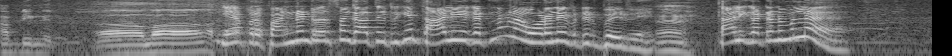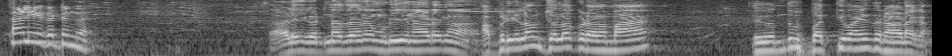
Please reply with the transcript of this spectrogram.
அப்படிங்குது ஆமா. ஏன் அப்புறம் பன்னெண்டு வருஷம் காத்துட்டு இருக்கேன். தாலியை கட்டினா நான் உடனே விட்டுட்டு போயிடுவேன். தாலி கட்டணும்ல தாலியை கட்டுங்க. சாலை கட்டினா தானே முடியும் நாடகம். அப்படியெல்லாம் சொல்லக்கூடாதம்மா. இது வந்து பக்தி வாய்ந்த நாடகம்.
